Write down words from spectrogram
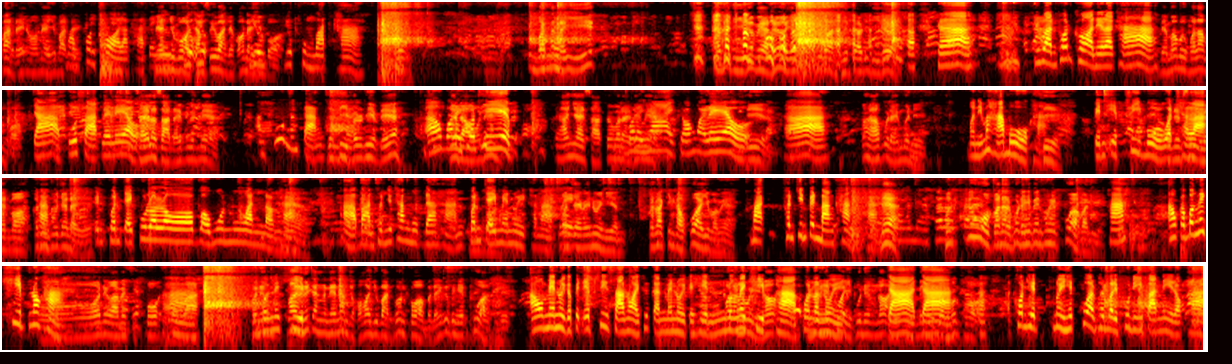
บ้านใดเนาะแม่อยู่บ้านบ้าใดนโพ้นคอล่ะค่ะ แต่แม่นอยู่บ่จำซื้อบ้านเจ้าของได้ออยู่ยู่บ่อยู่คุมวัดค่ะบ้านทางไหนอีก เอาดีๆเด้อแม่เด้ออย่าไปอยู่บ้านผิดเอาดีๆเด้อค่ะอยู่บ้านโพ้นคอนี่ล่ะค่ะ แม่มาเบิ่งมาล่ำบ่จ้าปูสาดไว้แล้ว ใช้ละศาสตร์ไหนพื้นแม่อันพูดกลางๆจะสีไปทุกทีบเด้เอาบ่ได้ทั่วทีบไปหาใหญ่ศาสตร์ไปบ่ได้บ่ได้เด้แม่ง่ายจองไว้แล้วดีค่ะมาหาผู้ใดมื้อนี้มื้อนี้มาหาโบค่ะ ดีเป็น FC โบวัชระ เป็นบ่เพิ่นเป็นผู้จังได๋เป็นคนใจผู้รอๆเว้ามวนๆเนาะค่ะ อ่าบ้านเพิ่นอยู่ทางมุกดาหารคนใจแม่นุ่ยขนาดเลมันย ใจไม่นุ่ยเนียนเพิ่นว่ากินข้าวคั่วอยู่บ่แม่มักเพิ่นกินเป็นบางครั้งค่ะเนี่ยเพิ่นคือหัวปานนั้นผู้ใดเป็นผู้เฮ็ดคั่วบัดนี้ฮะเอากระเบื้องในคลิปเนาะค่ะ โอ้นึกว่าเป็นสิโปะแสดงอ่าว่าเพิ่นเบิ่งในคลิมาปหรือจังแนะนำเจ้าของว่าอยู่บ้านโพ้นคอบัดนี้คือไปเฮ็ดคั่วสิเด้เอาแม่หนุ่ยก็เป็น FC สาวหน่อยคือกันแม่หนุ่ยก็เห็นเบิ่งในคลิปค่ะ คนละหน่วยเฮ็ดคั่วอีกผู้หนึงเนาะจ้าอันนี้จ้าเป็นโพ้นคออะคนเฮ็ดหนุ่ยเฮ็ดขวดเพิ่นบ่ได้ผู้ดีปานนี้หรอกค่ะ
